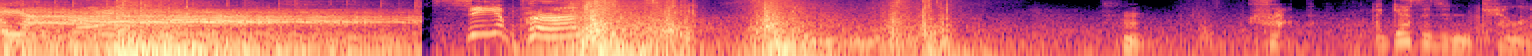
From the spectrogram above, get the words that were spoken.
trying to steal. See ya, Pern! Hmm. Crap. I guess I didn't kill him.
